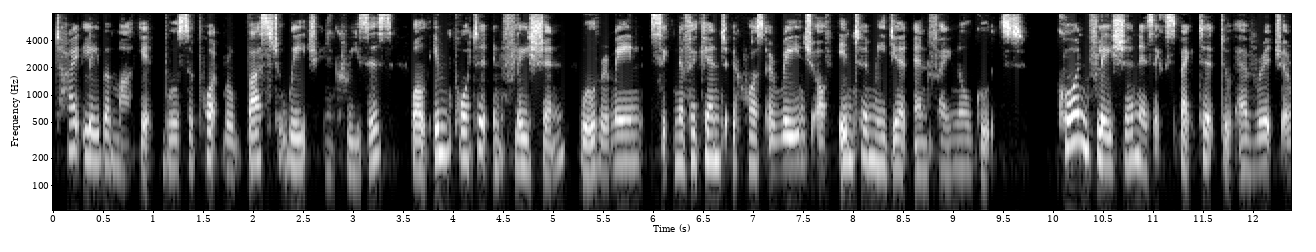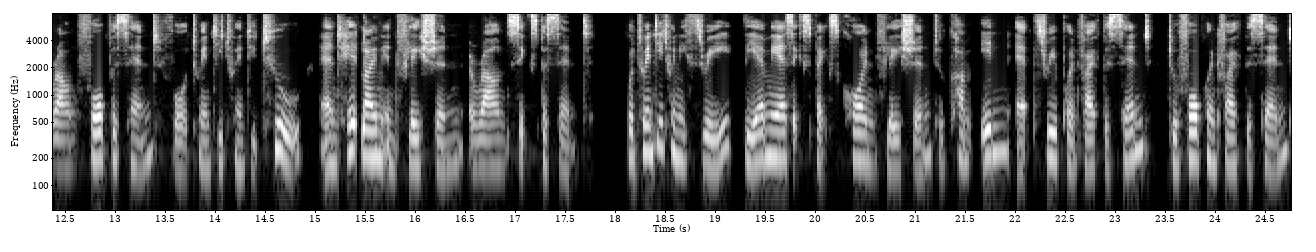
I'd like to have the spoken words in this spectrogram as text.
tight labour market will support robust wage increases, while imported inflation will remain significant across a range of intermediate and final goods. Core inflation is expected to average around 4% for 2022 and headline inflation around 6%. For 2023, the MAS expects core inflation to come in at 3.5% to 4.5%,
